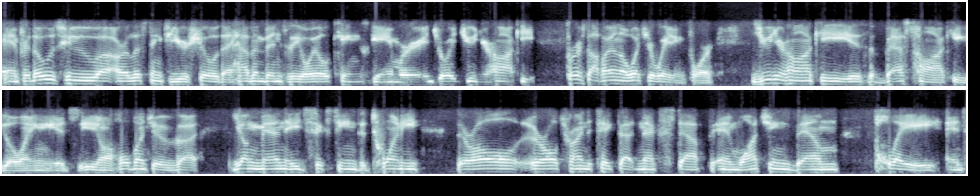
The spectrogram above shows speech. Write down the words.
And for those who uh, are listening to your show that haven't been to the Oil Kings game or enjoyed junior hockey, first off, I don't know what you're waiting for. Junior hockey is the best hockey going. It's you know a whole bunch of uh, young men, age 16 to 20. They're all they're all trying to take that next step, and watching them play and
